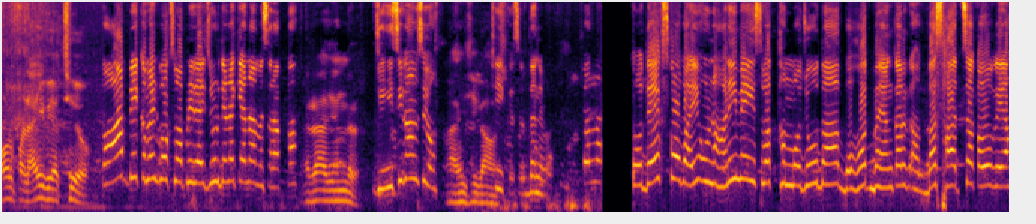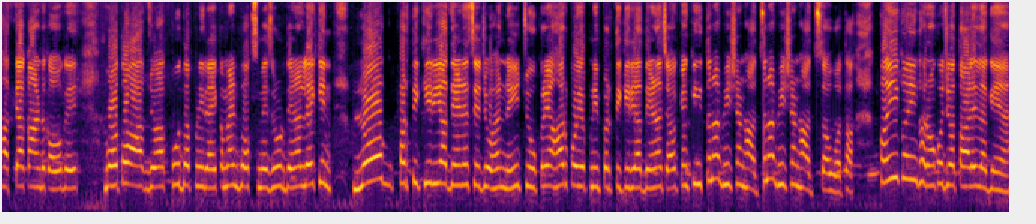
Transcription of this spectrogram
और पढ़ाई भी अच्छी हो। तो आप भी कमेंट बॉक्स में अपनी राय ज़रूर देना। क्या नाम है सर आपका? राजेंद्र। जी इसी गाँव से हो? हाँ इसी गाँव ठीक है सर धन्यवाद। तो देख सको भाई, उन्हानी में इस वक्त हम मौजूद हैं। बहुत भयंकर बस हादसा कहोगे या हत्याकांड कहोगे, वो तो आप जो है खुद अपनी राय कमेंट बॉक्स में ज़रूर देना। लेकिन लोग प्रतिक्रिया देने से जो है नहीं चूक रहे हर कोई अपनी प्रतिक्रिया देना चाहो, क्योंकि इतना भीषण हादसा भीषण हादसा हुआ था। कई कई घरों को जो ताले लगे हैं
